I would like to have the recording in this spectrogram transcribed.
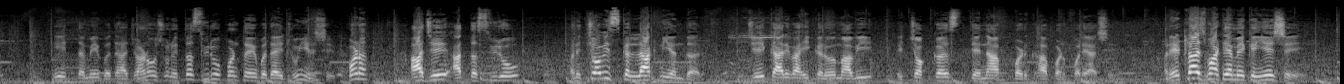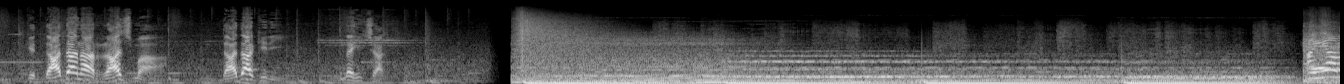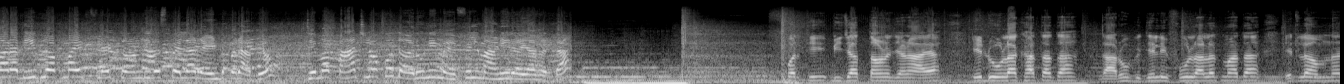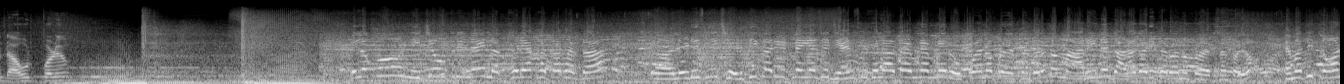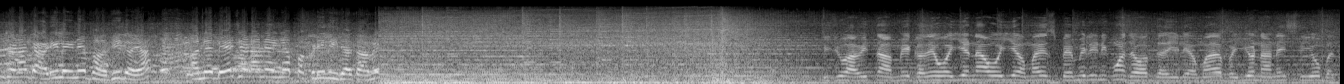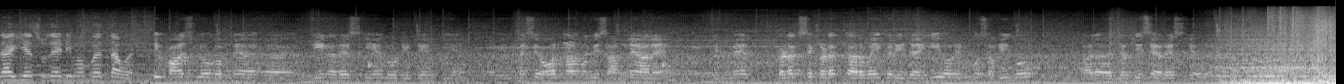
એ તમે બધા જાણો છો ને તસવીરો પણ તમે બધાએ જોઈ હશે. પણ આજે આ તસવીરો અને ચોવીસ કલાકની અંદર જે કાર્યવાહી કરવામાં આવી એ ચોક્કસ તેના પડઘા પણ પડ્યા છે. અને એટલા જ માટે અમે કહીએ છીએ કે દાદાના રાજમાં દાદાગીરી નહીં ચાલે. અમારા બી બ્લોકમાં એક ફ્લેટ ત્રણ દિવસ પહેલા રેન્ટ પર આપ્યો જેમાં પાંચ લોકો દારૂની મહેફિલ માણી રહ્યા હતા. ઉપરથી બીજા ત્રણ જણા આવ્યા એ ડોલા ખાતા હતા, દારૂ પીધેલી ફૂલ હાલતમાં હતા, એટલે અમને ડાઉટ પડ્યો. એ લોકો નીચે ઉતરીને લથડિયા ખાતા ખાતા લેડીઝની છેડતી કરી એટલે અહીંયા જે જેન્ટ્સ બેઠેલા હતા એમણે એમને રોકવાનો પ્રયત્ન કર્યો તો મારીને ગાળાગાળી કરવાનો પ્રયત્ન કર્યો. એમાંથી ત્રણ જણા ગાડી લઈને ભાગી ગયા અને બે જણાને અહીંયા પકડી લીધા હતા અમે. બીજું આવી રીતના અમે ઘરે હોઈએ ના હોઈએ અમારી ફેમિલીની કોણ જવાબદારી લે? અમારા ભાઈઓ નાની સ્ત્રીઓ બધા અહીંયા સોસાયટીમાં ફરતા હોય. પાંચ લોકો અમને તીન અરેસ્ટ કિયા દો ડિટેન કિયા में से और नाम अभी सामने आ रहे हैं। इनमें कड़क से कड़क कार्रवाई करी जाएगी और इनको सभी को जल्दी से अरेस्ट किया जाएगा।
